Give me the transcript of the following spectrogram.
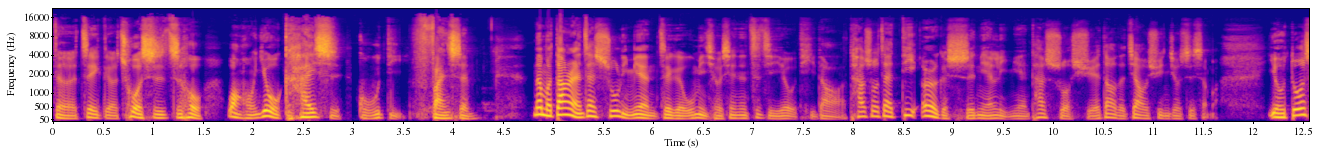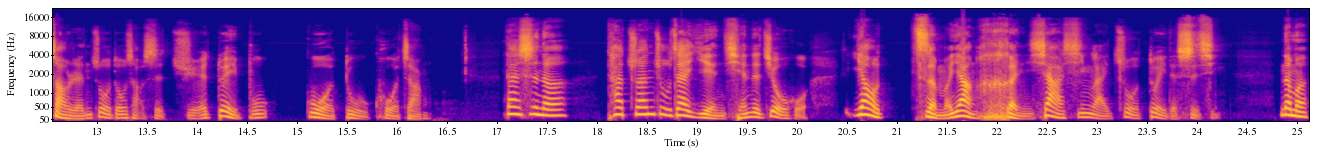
的这个措施之后，旺宏又开始谷底翻身。那么当然，在书里面，这个吴敏球先生自己也有提到，他说在第二个十年里面，他所学到的教训就是什么？有多少人做多少事，绝对不过度扩张。但是呢，他专注在眼前的救火，要怎么样狠下心来做对的事情。那么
